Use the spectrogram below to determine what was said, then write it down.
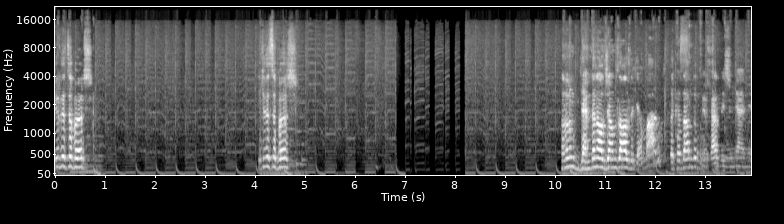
1'de 0. 2'de 0. Sanırım gemden alacağımızı aldık ya. Mavi kutu da kazandırmıyor kardeşim yani.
